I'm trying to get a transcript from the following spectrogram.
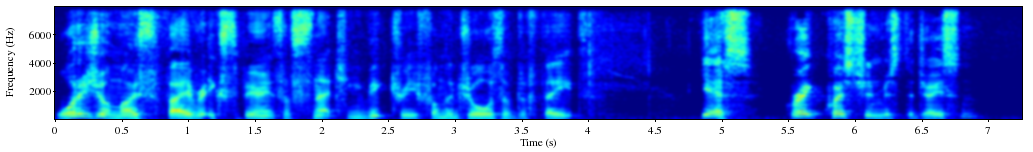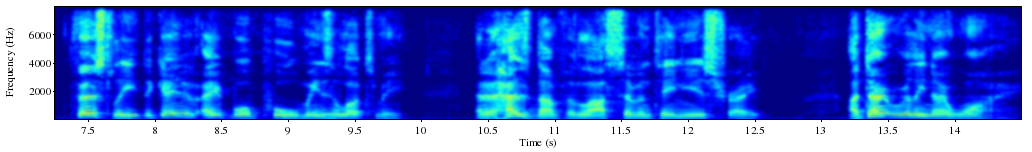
what is your most favourite experience of snatching victory from the jaws of defeat? Yes, great question, Mr. Jason. Firstly, the game of eight ball pool means a lot to me, and it has done for the last 17 years straight. I don't really know why,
